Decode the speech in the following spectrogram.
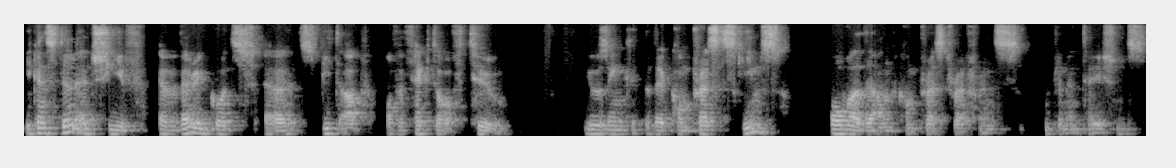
you can still achieve a very good uh, speed up of a factor of two using the compressed schemes over the uncompressed reference implementations.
